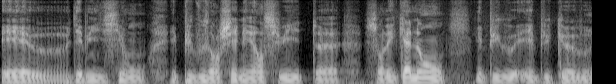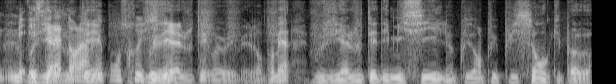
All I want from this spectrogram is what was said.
et des munitions, et puis que vous enchaînez ensuite sur les canons, et puis, et puis que mais vous y ajoutez, dans la réponse russe. Vous y ajoutez, oui, oui, mais j'entends bien. Vous y ajoutez des missiles de plus en plus puissants qui peuvent,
